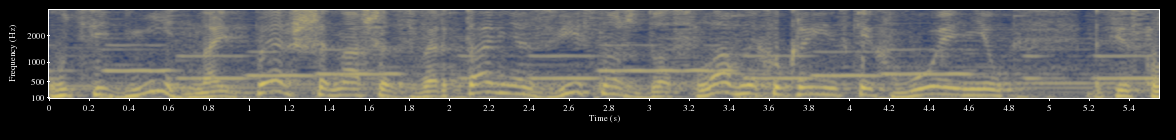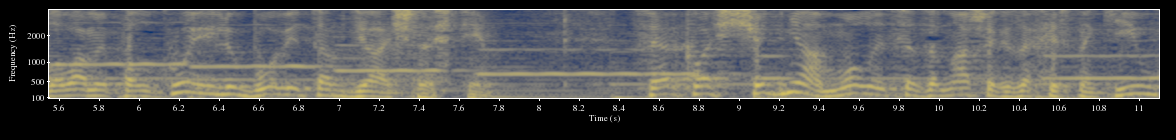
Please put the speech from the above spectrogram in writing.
У ці дні найперше наше звертання, звісно ж, до славних українських воїнів зі словами палкої любові та вдячності. Церква щодня молиться за наших захисників,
